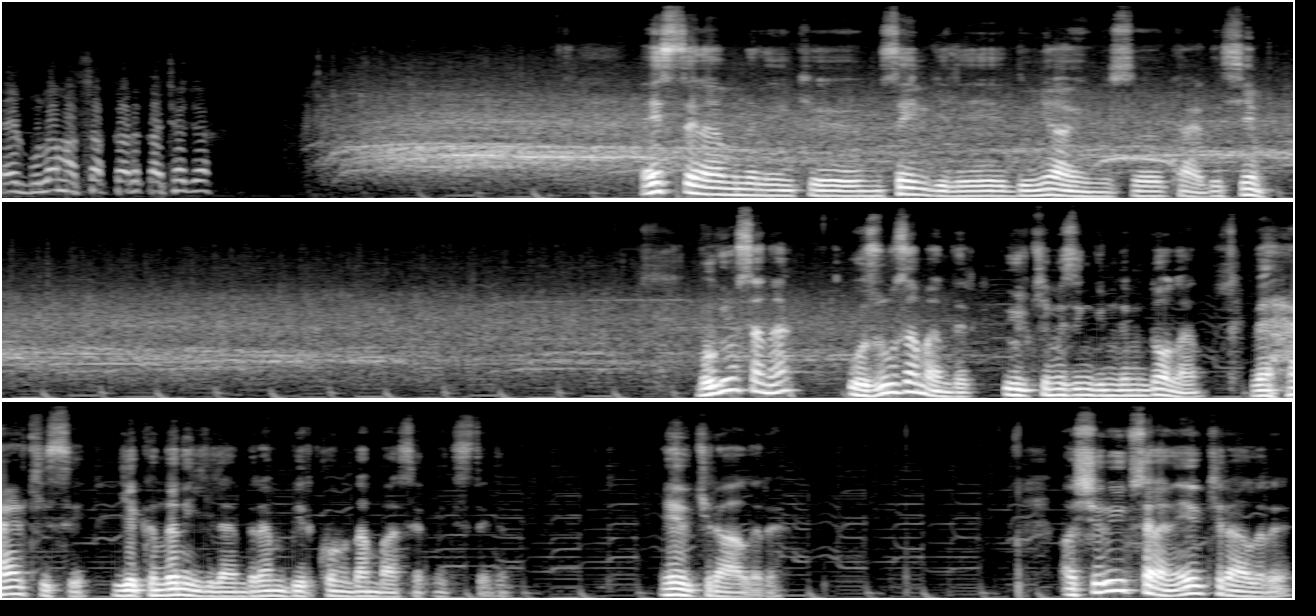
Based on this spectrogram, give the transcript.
Ev bulamazsak karı kaçacak. Esselamun Aleyküm sevgili dünya ünlüsü kardeşim. Bugün sana uzun zamandır ülkemizin gündeminde olan ve herkesi yakından ilgilendiren bir konudan bahsetmek istedim. Ev kiraları. Aşırı yükselen ev kiraları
